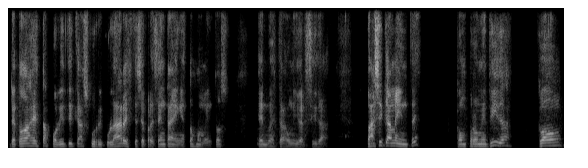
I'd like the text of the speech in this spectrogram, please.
de todas estas políticas curriculares que se presentan en estos momentos en nuestra universidad. Básicamente, comprometida con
